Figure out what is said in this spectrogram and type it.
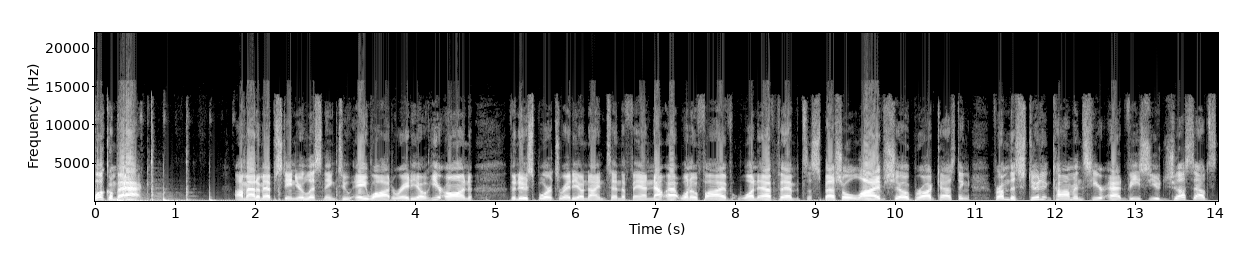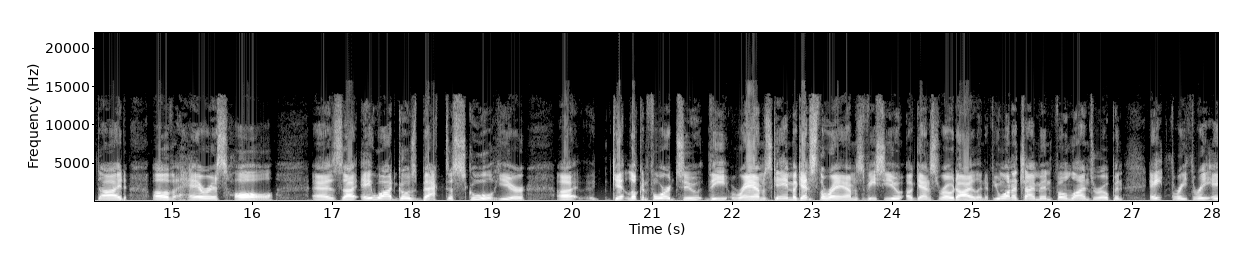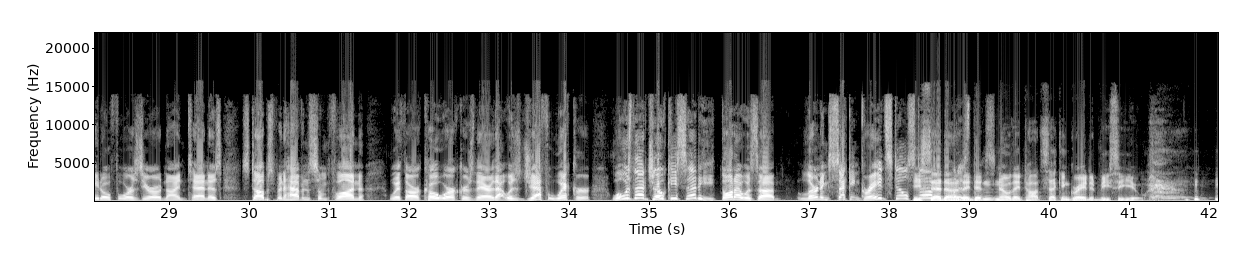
Welcome back. I'm Adam Epstein. You're listening to AWadd Radio here on the new Sports Radio 910 The Fan, now at 105 1 FM. It's a special live show broadcasting from the Student Commons here at VCU, just outside of Harris Hall as uh, AWadd goes back to school here. Uh, get looking forward to the Rams game against the Rams, VCU against Rhode Island. If you want to chime in, phone lines are open 833-804-0910 as Stubbs been having some fun with our coworkers there. That was Jeff Wicker. What was that joke he said? He thought I was uh, learning second grade still? He said uh, they this? didn't know they taught second grade at VCU.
